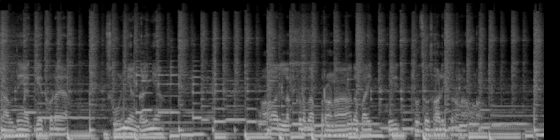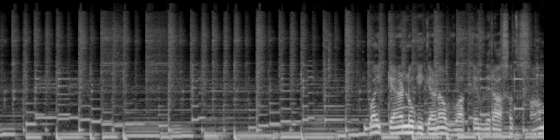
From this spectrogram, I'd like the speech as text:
ਚੱਲਦੇ ਅੱਗੇ ਥੋੜਾ ਜਿਹਾ, ਸੋਹਣੀਆਂ ਗਲੀਆਂ। ਆਹ ਲੱਕੜ ਦਾ ਪੁਰਾਣਾ, ਆਹ ਤਾਂ ਬਾਈ ਕੋਈ 200 ਸਾਲ ਹੀ ਪੁਰਾਣਾ ਹੋਣਾ। ਬਾਈ ਕਹਿਣ ਨੂੰ ਕੀ ਕਹਿਣਾ, ਵਾਕਈ ਵਿਰਾਸਤ ਸਾਂਭ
